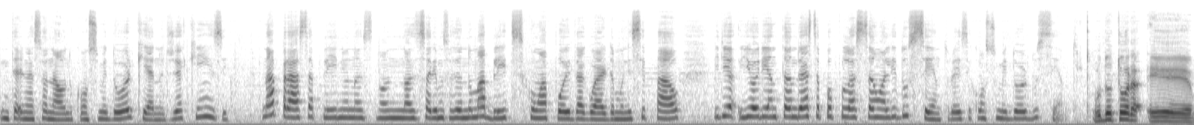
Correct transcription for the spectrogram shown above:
Internacional do Consumidor, que é no dia 15, na Praça Plínio, nós, nós estaremos fazendo uma blitz com o apoio da Guarda Municipal e, e, orientando essa população ali do centro, esse consumidor do centro. O doutora, é,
